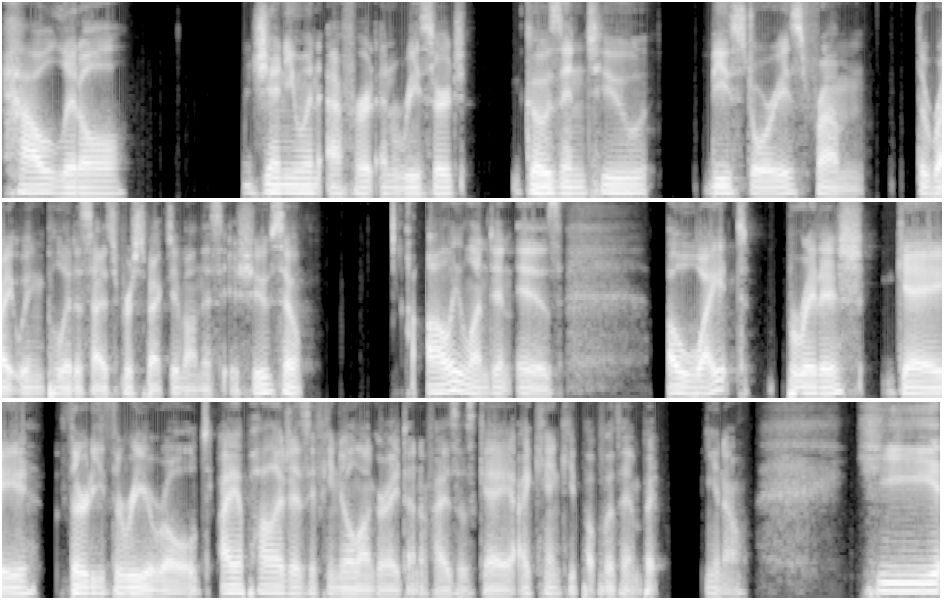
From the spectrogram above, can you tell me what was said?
how little genuine effort and research goes into these stories from the right-wing politicized perspective on this issue. So ollie london is a white British, gay, 33 year old. I apologize if he no longer identifies as gay. I can't keep up with him, but you know. He,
